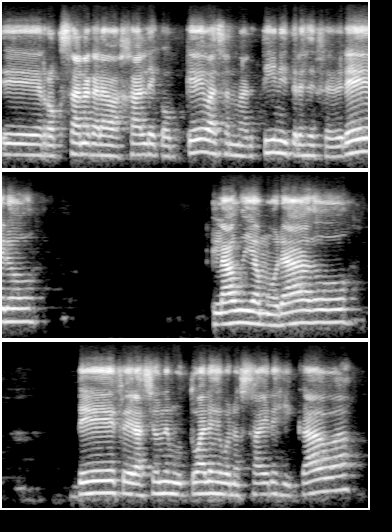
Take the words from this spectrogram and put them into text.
eh, Roxana Carabajal de Copqueva, San Martín y 3 de febrero, Claudia Morado de Federación de Mutuales de Buenos Aires y Cava,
